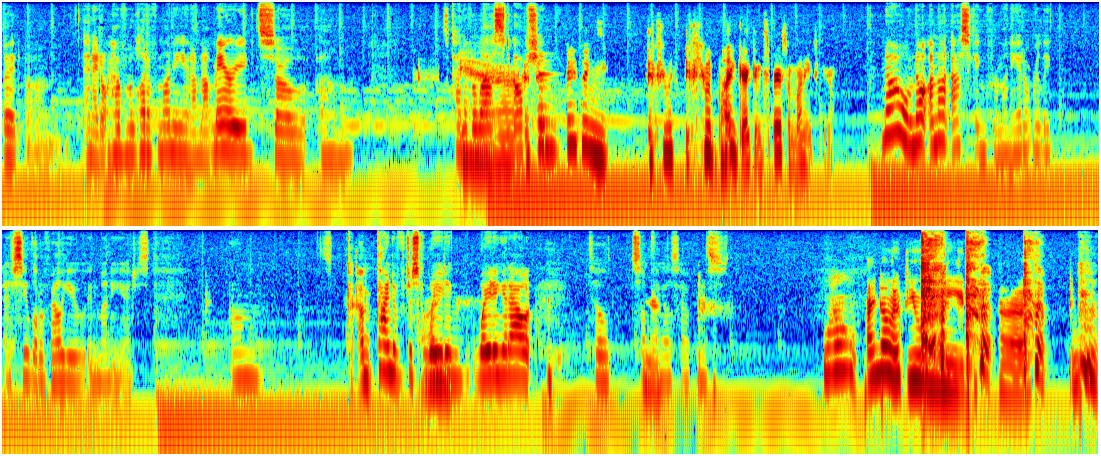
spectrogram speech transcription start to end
but um, and I don't have a lot of money and I'm not married, so um, it's kind of a last Yeah, option. If anything, if you would, if you would like, I can spare some money to you. No, no, I'm not asking for money. I don't really I see a lot of value in money. I just um I'm kind of just waiting waiting it out till something else happens. Well, I know if you need. Uh,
